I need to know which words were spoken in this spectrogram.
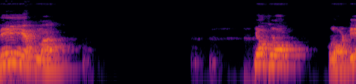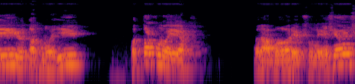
DEF માં કયો ખૂણો? ખૂણો ડી વત્તા ખૂણો ઈ વત્તા ખૂણો એફ બરાબર એકસો ને એસી અંશ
